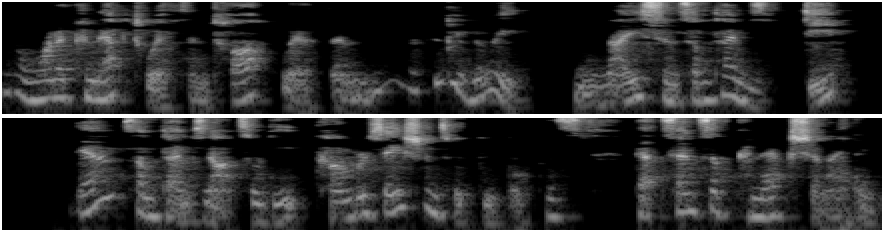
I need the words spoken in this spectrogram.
you know, want to connect with and talk with. And it can be really nice and sometimes deep and sometimes not so deep conversations with people because that sense of connection, I think,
